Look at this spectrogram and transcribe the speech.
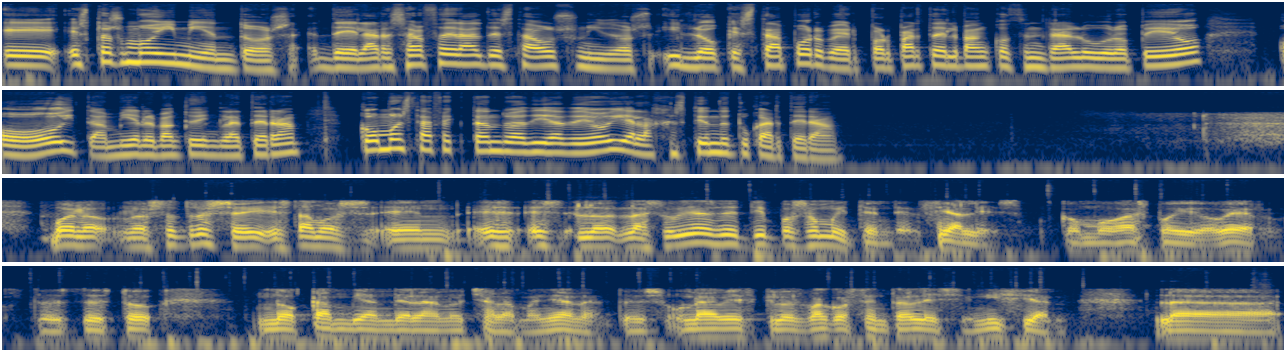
Eh, estos movimientos de la Reserva Federal de Estados Unidos y lo que está por ver por parte del Banco Central Europeo o hoy también el Banco de Inglaterra, ¿cómo está afectando a día de hoy a la gestión de tu cartera? Bueno, nosotros eh, estamos en... es- es- lo- las subidas de tipo son muy tendenciales, como has podido ver. Entonces, esto no cambian de la noche a la mañana. Entonces, una vez que los bancos centrales inician la,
